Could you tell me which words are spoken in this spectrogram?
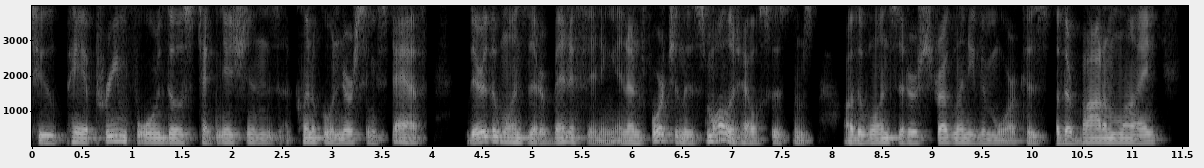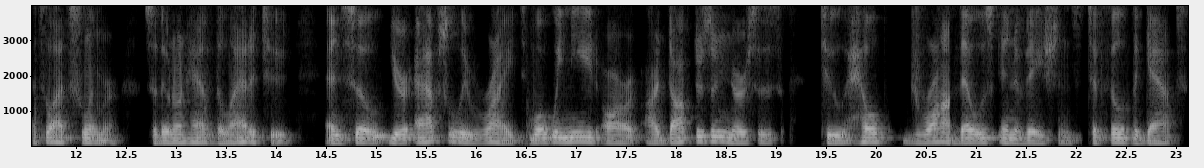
to pay a premium for those technicians, clinical nursing staff, they're the ones that are benefiting. And unfortunately, the smaller health systems are the ones that are struggling even more because their bottom line, it's a lot slimmer. So they don't have the latitude. And so you're absolutely right. What we need are our doctors and nurses to help drive those innovations to fill the gaps.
